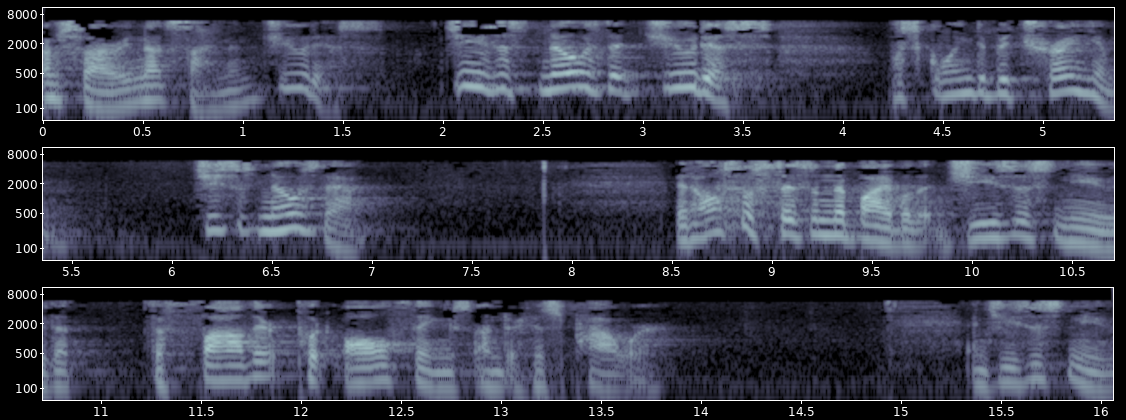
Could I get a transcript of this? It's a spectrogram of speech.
I'm sorry, not Simon, Judas. Jesus knows that Judas was going to betray him. Jesus knows that. It also says in the Bible that Jesus knew that the Father put all things under his power. And Jesus knew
